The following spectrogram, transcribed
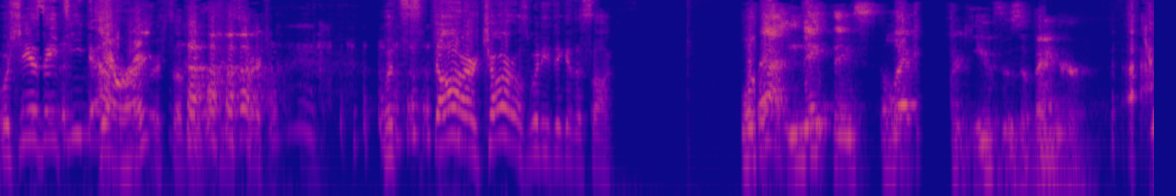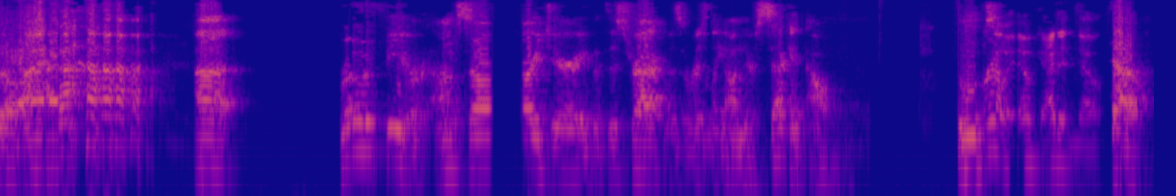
Well, she is 18 now. Yeah, right? Or something. but Star Charles, what do you think of the song? Well, that Nate thinks Electric Youth is a banger. So I, uh, Road Fever. I'm sorry, Jerry, but this track was originally on their second album. Oops. really? Okay, I didn't know. Yeah.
